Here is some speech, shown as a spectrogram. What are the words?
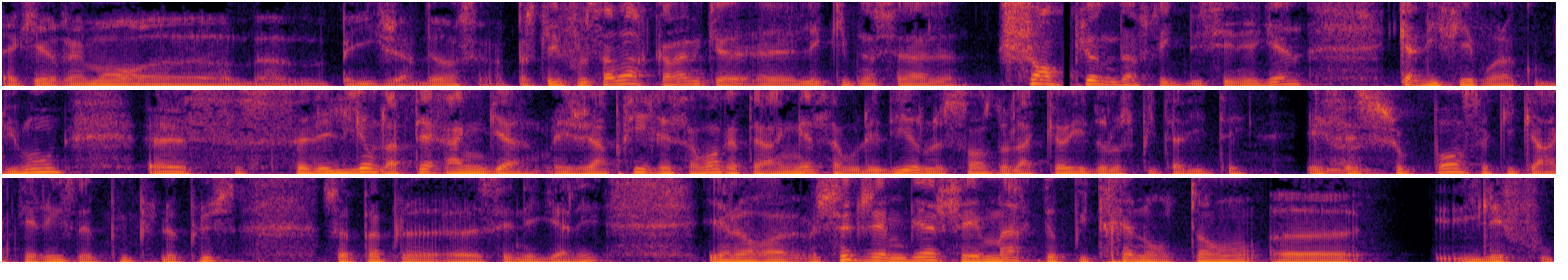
et qui est vraiment euh, ben, un pays que j'adore. Parce qu'il faut savoir quand même que euh, l'équipe nationale championne d'Afrique du Sénégal, qualifiée pour la Coupe du Monde, euh, c'est les Lions de la Teranga. Et j'ai appris récemment que Teranga, ça voulait dire le sens de l'accueil et de l'hospitalité. Et c'est, je pense, ce qui caractérise le plus, le plus ce peuple euh, sénégalais. Et alors, euh, ce que j'aime bien chez Marc depuis très longtemps, euh, il est fou.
